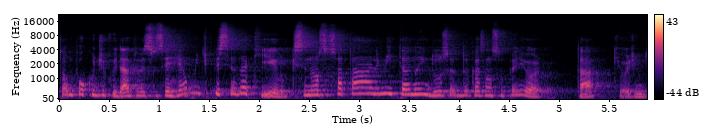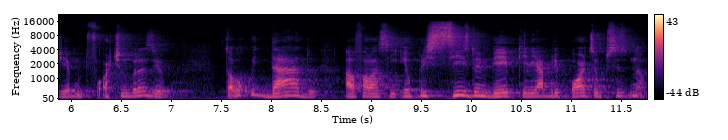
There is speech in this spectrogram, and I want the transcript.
tome um pouco de cuidado para ver se você realmente precisa daquilo, que senão você só está alimentando a indústria da educação superior, tá? Que hoje em dia é muito forte no Brasil. Toma cuidado ao falar assim, eu preciso do MBA porque ele abre portas, eu preciso... Não.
